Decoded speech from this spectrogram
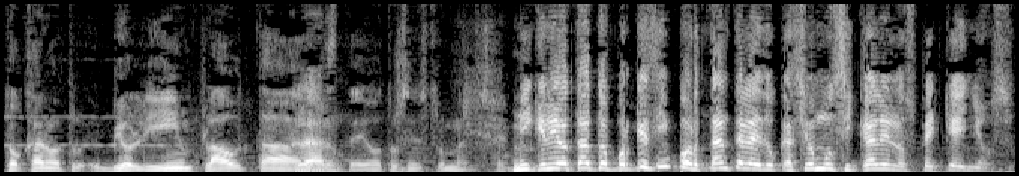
tocan otro, violín, flauta, este, otros instrumentos. Mi querido Tato, ¿por qué es importante la educación musical en los pequeños?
